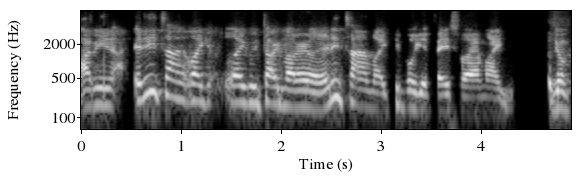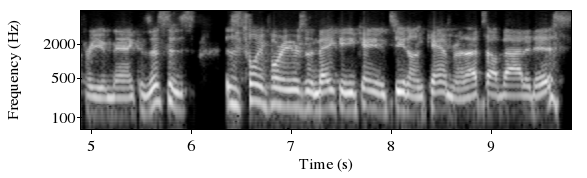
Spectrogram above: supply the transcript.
I mean, anytime, like like we talked about earlier, anytime like people get facial, I'm like, good for you, man, because this is this is 24 years in the making. You can't even see it on camera. That's how bad it is.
